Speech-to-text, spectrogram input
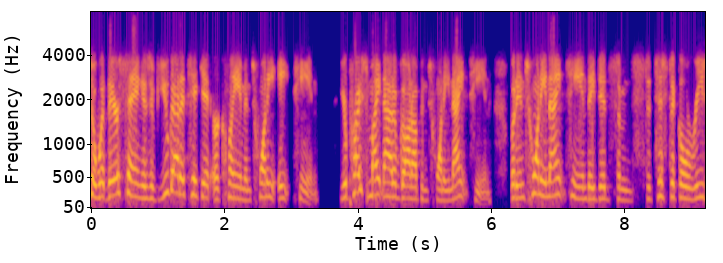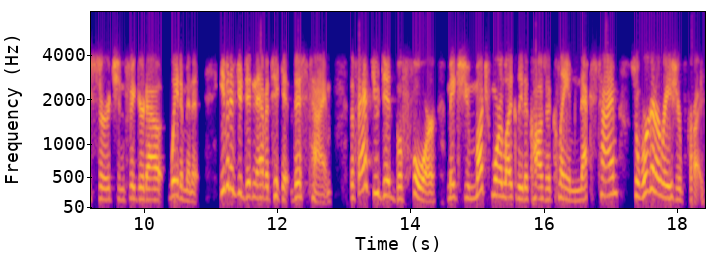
So what they're saying is if you got a ticket or claim in 2018, your price might not have gone up in 2019, but in 2019 they did some statistical research and figured out, wait a minute, even if you didn't have a ticket this time, the fact you did before makes you much more likely to cause a claim next time. So we're going to raise your price.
